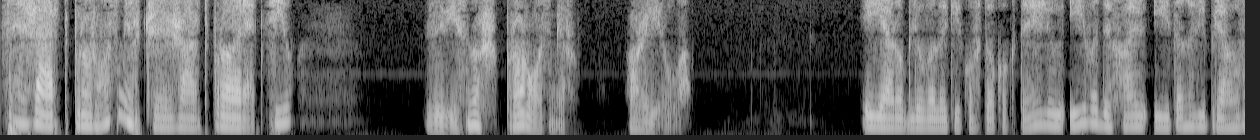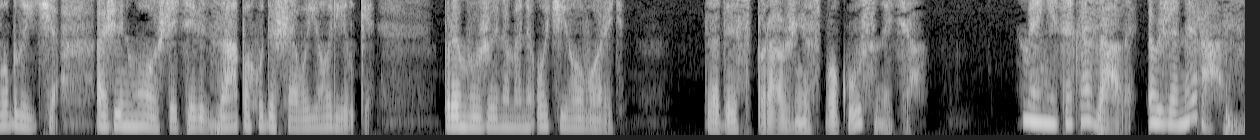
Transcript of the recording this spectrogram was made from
Це жарт про розмір чи жарт про ерекцію? Звісно ж, про розмір, Орвілла. Я роблю великий ковток коктейлю і видихаю Ітанові прямо в обличчя, аж він морщиться від запаху дешевої горілки. Примружує на мене очі і говорить Та ти справжня спокусниця. Мені це казали вже не раз.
